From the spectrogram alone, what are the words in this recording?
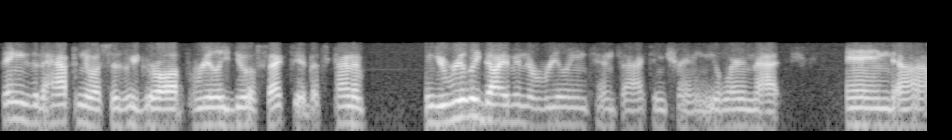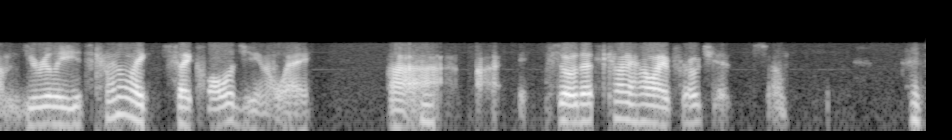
things that happen to us as we grow up really do affect it. That's kind of when you really dive into really intense acting training, you learn that, and um, you really it's kind of like psychology in a way. Uh, so that's kind of how I approach it. So that's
